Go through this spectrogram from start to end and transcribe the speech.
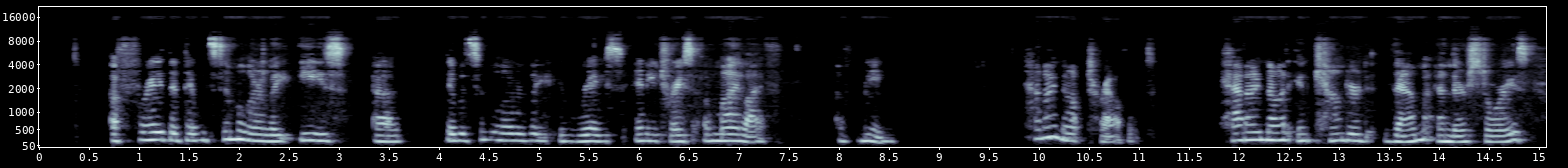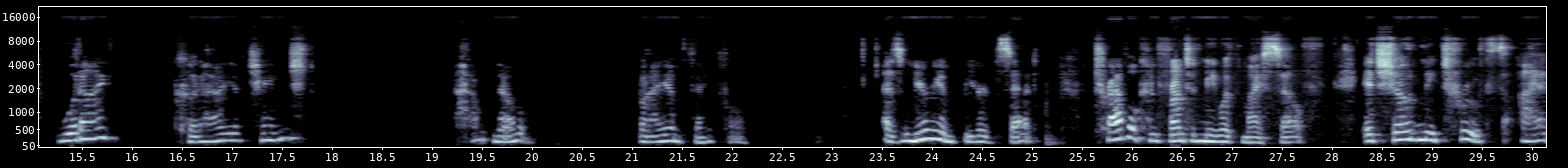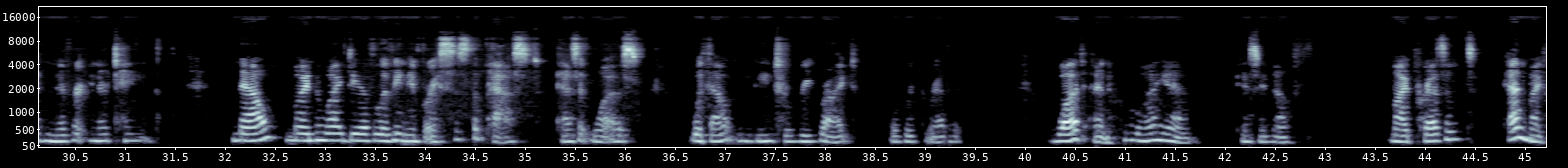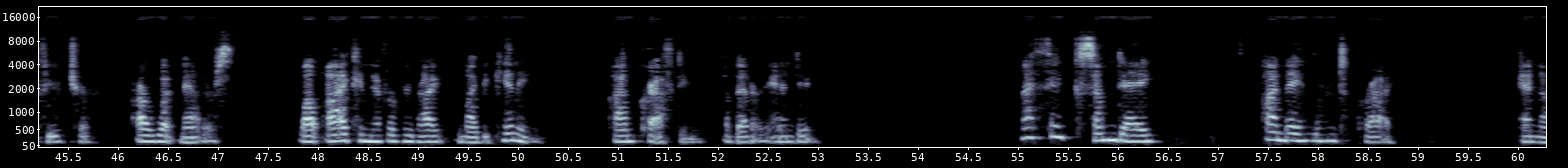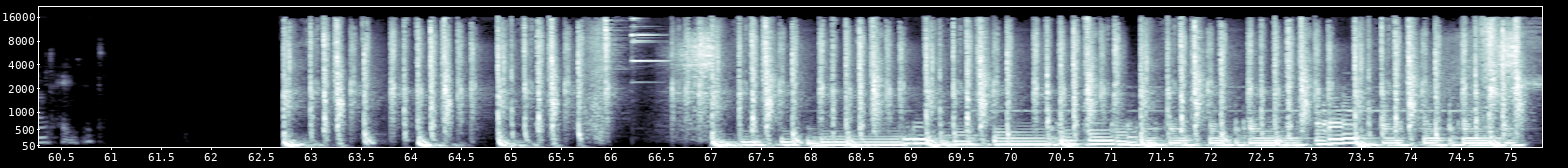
afraid that they would similarly ease, uh, they would similarly erase any trace of my life, of me. Had I not traveled, had I not encountered them and their stories, would I, could I have changed? I don't know, but I am thankful. As Miriam Beard said, travel confronted me with myself. It showed me truths I had never entertained. Now, my new idea of living embraces the past as it was without needing to rewrite or regret it. What and who I am is enough. My present and my future are what matters. While I can never rewrite my beginning, I'm crafting a better ending. I think someday I may learn to cry and not hate it.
